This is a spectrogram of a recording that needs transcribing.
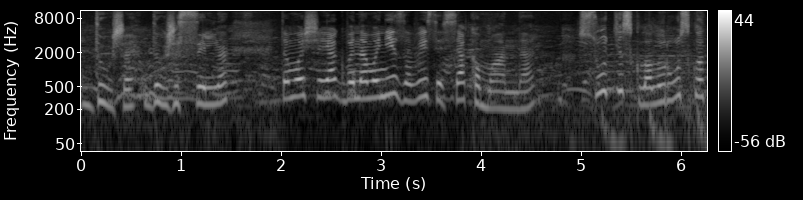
дуже, дуже сильно. Тому що якби на мені зависить вся команда. Судді склали розклад,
